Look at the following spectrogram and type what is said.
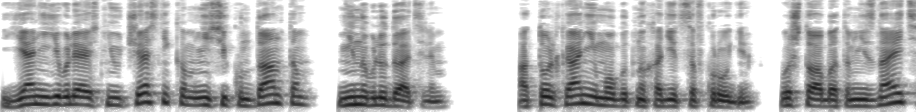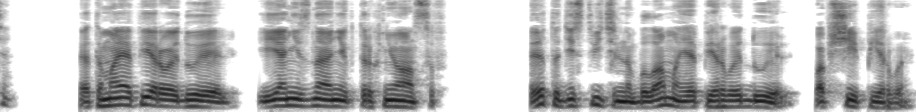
Я не являюсь ни участником, ни секундантом, ни наблюдателем. А только они могут находиться в круге. Вы что, об этом не знаете? Это моя первая дуэль, и я не знаю некоторых нюансов. Это действительно была моя первая дуэль. Вообще первая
